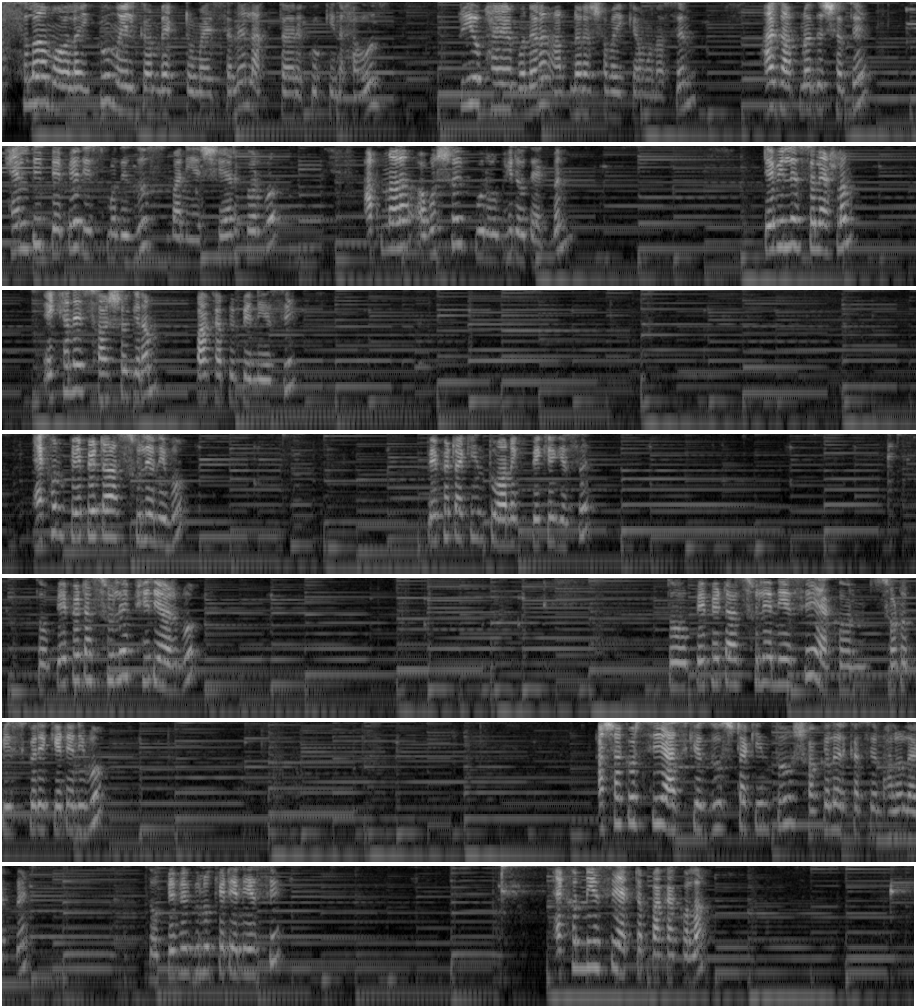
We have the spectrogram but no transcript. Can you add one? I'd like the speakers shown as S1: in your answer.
S1: আসসালামু আলাইকুম welcome back to my channel Akhtar cooking house. প্রিয় ভাই বোনেরা, আপনারা সবাই কেমন আছেন? আজ আপনাদের সাথে হেলদি পেপের স্মুদি জুস বানিয়ে শেয়ার করব। আপনারা অবশ্যই পুরো ভিডিও দেখবেন। টেবিলে চলে আসলাম। এখানে ছয়শো গ্রাম পাকা পেঁপে নিয়েছি। এখন পেঁপেটা ছুলে নিব। পেঁপেটা কিন্তু অনেক পেকে গেছে। তো পেঁপেটা ছুলে ফিরে আসব। তো পেঁপেটা ছুলে নিয়েছি, এখন ছোট পিস করে কেটে নিব। আশা করছি আজকে জুসটা কিন্তু সকলের কাছে ভালো লাগবে। তো পেঁপেগুলো কেটে নিয়েছি। এখন নিয়েছি একটা পাকা কলা।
